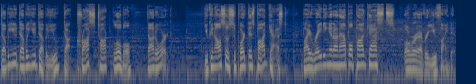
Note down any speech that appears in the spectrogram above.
www.crosstalkglobal.org. You can also support this podcast by rating it on Apple Podcasts or wherever you find it.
